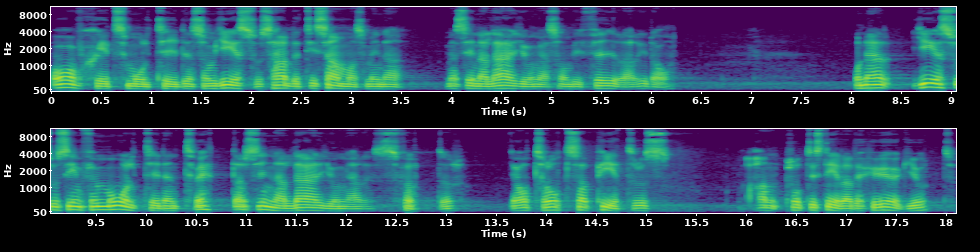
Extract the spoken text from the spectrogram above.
avskedsmåltiden som Jesus hade tillsammans med sina lärjungar som vi firar idag. Och när Jesus inför måltiden tvättar sina lärjungars fötter, ja trots att Petrus han protesterade högljutt,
